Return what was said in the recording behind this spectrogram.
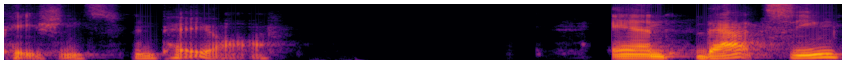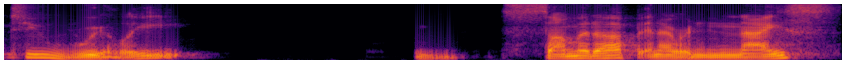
patience, and payoff. And that seemed to really sum it up in a nice,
